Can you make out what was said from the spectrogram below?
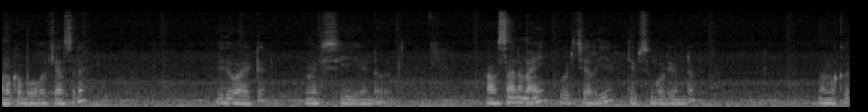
നമുക്ക് ബോഗക്യാസിൽ ഇതുമായിട്ട് മിക്സ് ചെയ്യേണ്ടത്. അവസാനമായി ഒരു ചെറിയ ടിപ്സും കൂടിയുണ്ട്. നമുക്ക്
